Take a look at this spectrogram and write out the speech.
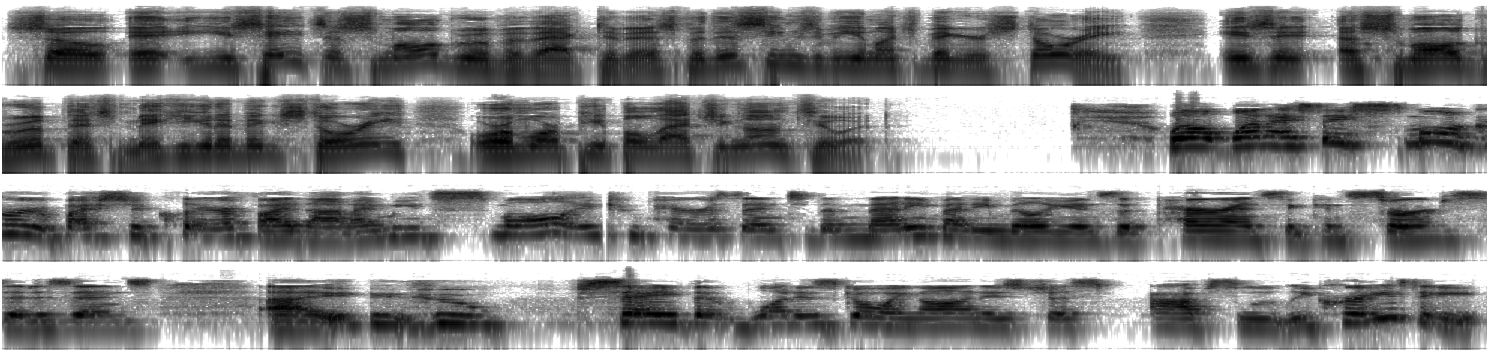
So uh, you say it's a small group of activists, but this seems to be a much bigger story. Is it a small group that's making it a big story, or are more people latching onto it? Well, when I say small group, I should clarify that. I mean small in comparison to the many, many millions of parents and concerned citizens uh, who say that what is going on is just absolutely crazy.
